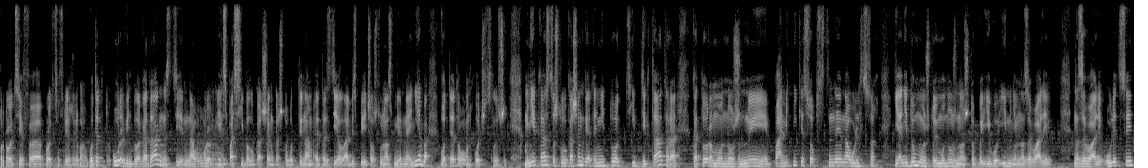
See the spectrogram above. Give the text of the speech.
против, э, против режима. Вот этот уровень благодарности на уровне «спасибо, Лукашенко, что вот ты нам это сделал, обеспечил, что у нас мирное небо», вот этого он хочет слышать. Мне кажется, что Лукашенко это не тот тип диктатора, которому нужны памятники собственные на улицах. Я не думаю, что ему нужно, чтобы его именем называли, называли улицы.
